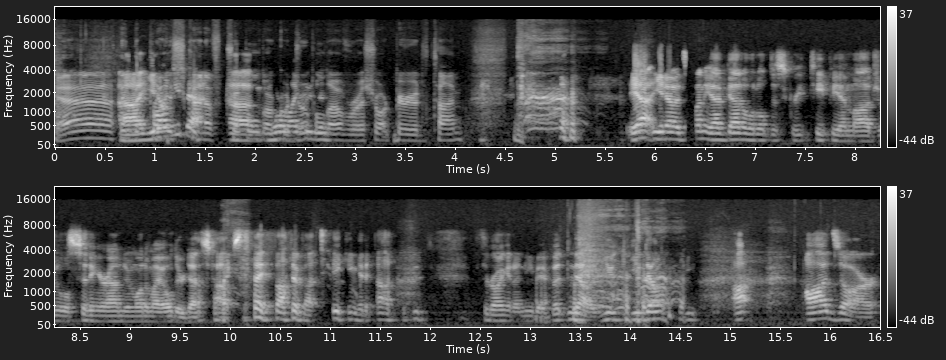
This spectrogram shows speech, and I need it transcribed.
Yeah, Uh, you don't need kind that. of tripled Uh, or quadrupled over a short period of time. yeah you know it's funny I've got a little discrete TPM module sitting around in one of my older desktops that I thought about taking it out and throwing it on eBay but no you you don't you- uh, odds are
